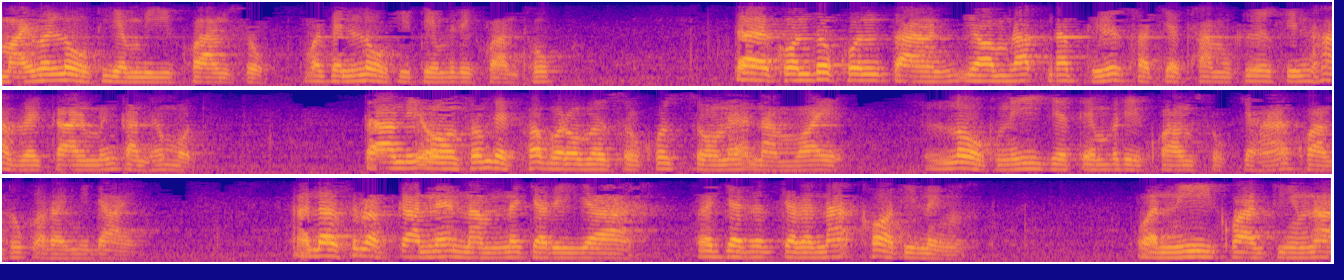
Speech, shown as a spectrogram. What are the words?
หมายว่าโลกที่จะมีความสุข มันเป็นโลกที่เต็มไปด้วยความทุกข์ แต่คนทุกคนต่างยอมรับนับถือสัจธรรมคือศีลห้าบริการเหมือนกันทั้งหมด ตามที่องค์สมเด็จพระบรมสุคตทรงแนะนำไว้ โลกนี้จะเต็มไปด้วยความสุขจะหาความทุกข์อะไรไม่ได้อันนั้นสำหรับการแนะนำในจริยาพระจจรณะข้อที่หนึ่ง วันนี้ความจริงน่า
